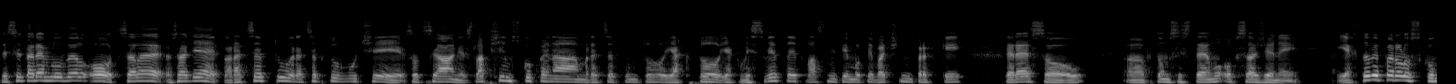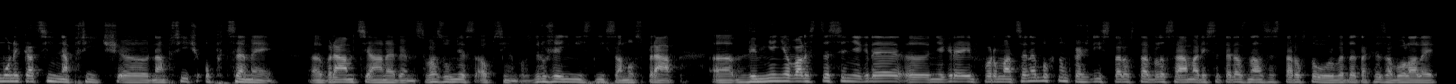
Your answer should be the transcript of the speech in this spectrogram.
Ty jsi tady mluvil o celé řadě receptů, receptů vůči sociálně slabším skupinám, receptům toho, jak to, jak vysvětlit vlastně ty motivační prvky, které jsou eh, v tom systému obsaženy. Jak to vypadalo s komunikací napříč, eh, napříč obcemi eh, v rámci, já nevím, Svazu měst a obcí nebo Združení místních samozpráv? Vyměňovali jste si někde, někde informace, nebo v tom každý starosta byl sám a když se teda znal se starostou vedle, tak se zavolali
